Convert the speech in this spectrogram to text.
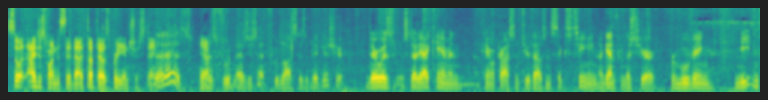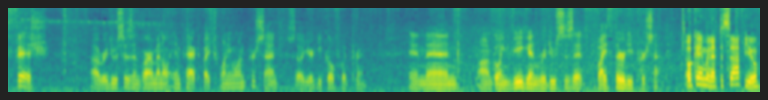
So I just wanted to say that I thought that was pretty interesting. That is. Yeah. Because food, as you said, food loss is a big issue. There was a study I came in came across in 2016, again from this year, removing meat and fish uh, reduces environmental impact by 21%, so your eco footprint, and then uh, going vegan reduces it by 30%. Okay, I'm gonna have to stop you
